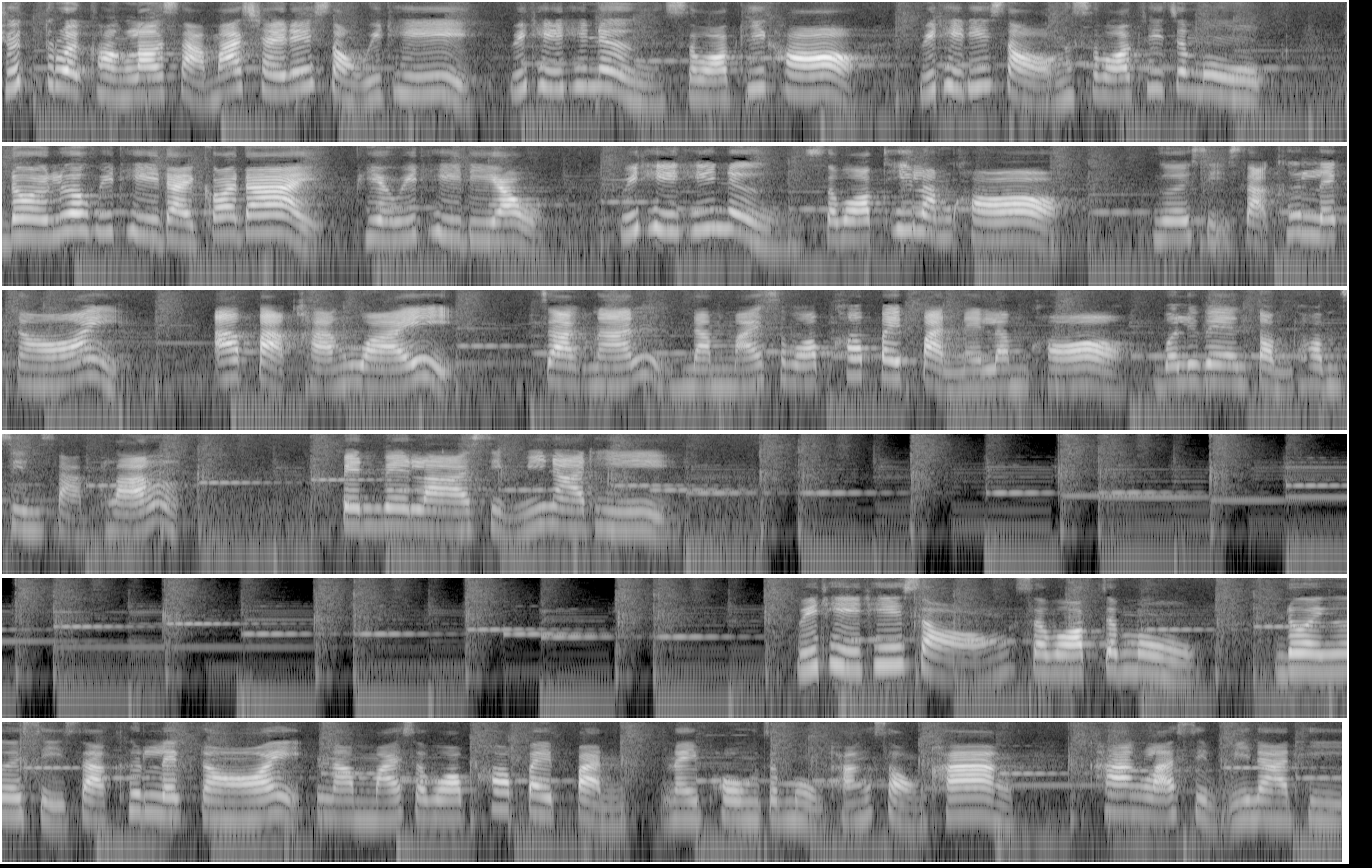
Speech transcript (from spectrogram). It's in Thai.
ชุดตรวจของเราสามารถใช้ได้ 2 วิธี วิธีที่ 1 สวอปที่คอ วิธีที่ 2 สวอปที่จมูก โดยเลือกวิธีใดก็ได้ เพียงวิธีเดียว วิธีที่ 1 สวอปที่ลำคอ เงยศีรษะขึ้นเล็กน้อย อ้าปากค้างไว้ จากนั้นนำไม้สวอปเข้าไปปั่นในลำคอ บริเวณต่อมทอมซิน 3 ครั้ง เป็นเวลา 10 วินาที วิธีที่ 2 สวอปจมูก โดยเงยศีรษะขึ้นเล็กน้อยนำไม้สวอปเข้าไปปั่นในโพรงจมูกทั้งสองข้าง ข้างละ 10 วินาที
